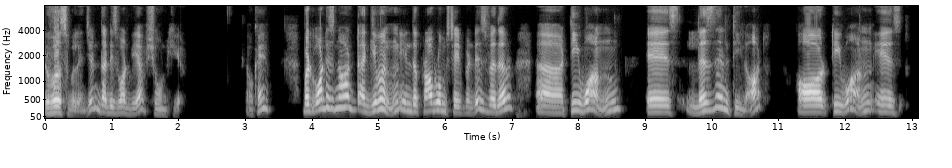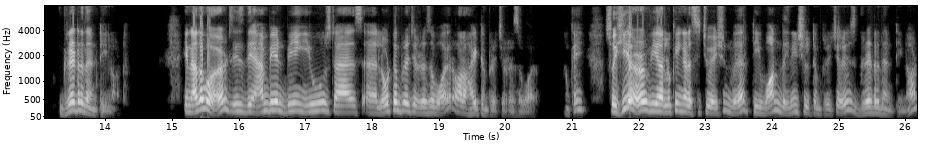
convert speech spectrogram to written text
reversible engine that is what we have shown here. Okay. But what is not uh, given in the problem statement is whether uh, T1 is less than T naught or T1 is greater than T0. In other words, is the ambient being used as a low temperature reservoir or a high temperature reservoir? Okay. So, here we are looking at a situation where T1 the initial temperature is greater than T0.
